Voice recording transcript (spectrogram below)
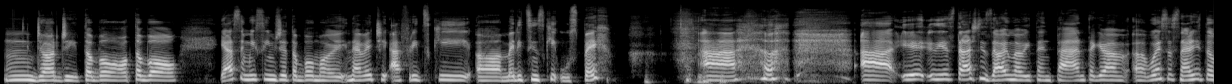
Mm, Georgie, to bol, to bol, ja si myslím, že to bol môj najväčší africký uh, medicínsky úspech. A a je, je strašne zaujímavý ten pán, tak ja vám, uh, budem sa snažiť to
